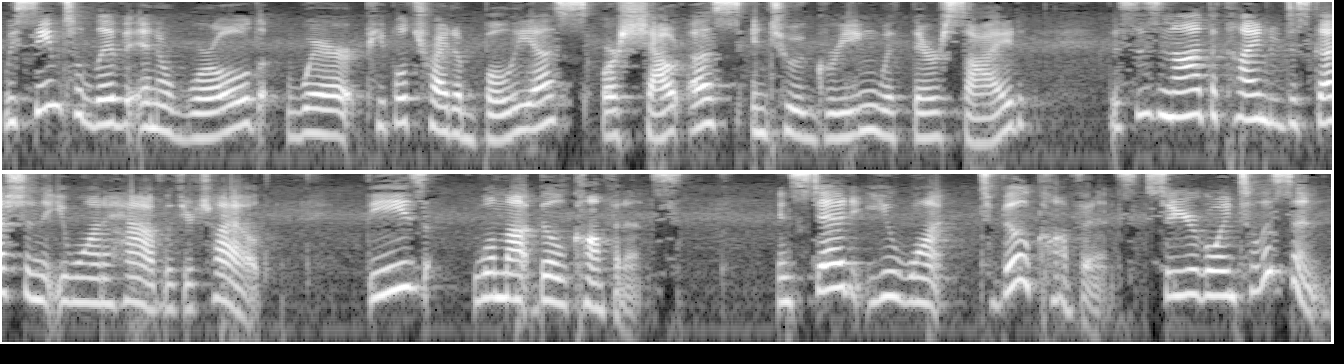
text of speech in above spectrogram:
We seem to live in a world where people try to bully us or shout us into agreeing with their side. This is not the kind of discussion that you want to have with your child. These will not build confidence. Instead, you want to build confidence, so you're going to listen,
